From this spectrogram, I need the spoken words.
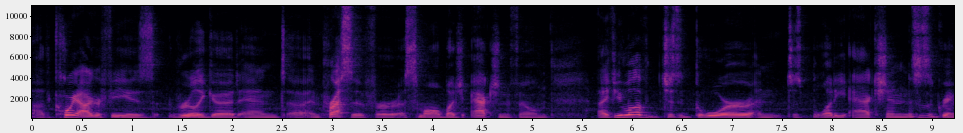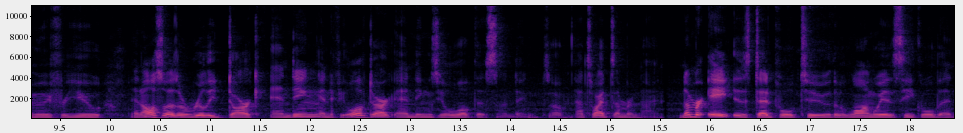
Uh, the choreography is really good and uh, impressive for a small budget action film. Uh, if you love just gore and just bloody action, this is a great movie for you. And also has a really dark ending, and if you love dark endings, you'll love this ending. So that's why it's number 9. Number 8 is Deadpool 2, the long-awaited sequel that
